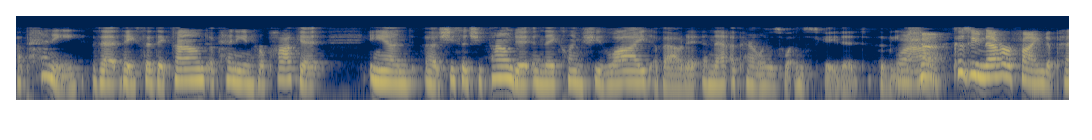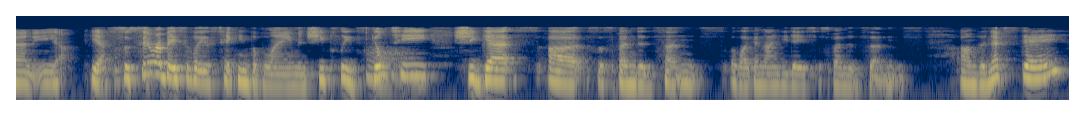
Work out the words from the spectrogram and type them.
a penny that they said they found a penny in her pocket, and uh, she said she found it, and they claim she lied about it, and that apparently was what instigated the beating. wow. Because you never find a penny. Yeah. Yes. So Sarah basically is taking the blame and she pleads guilty. She gets a suspended sentence, like a 90 day suspended sentence. Um, the next day,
